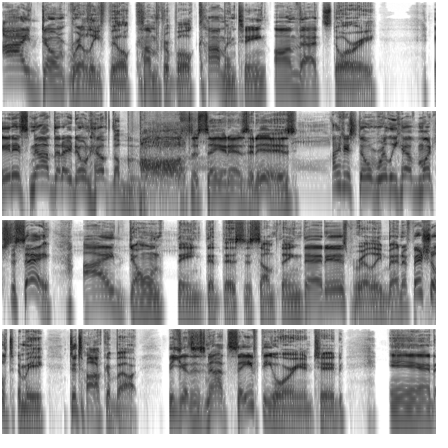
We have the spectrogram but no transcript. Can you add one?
I don't really feel comfortable commenting on that story. And it's not that I don't have the balls to say it as it is. I just don't really have much to say. I don't think that this is something that is really beneficial to me to talk about because it's not safety oriented. And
